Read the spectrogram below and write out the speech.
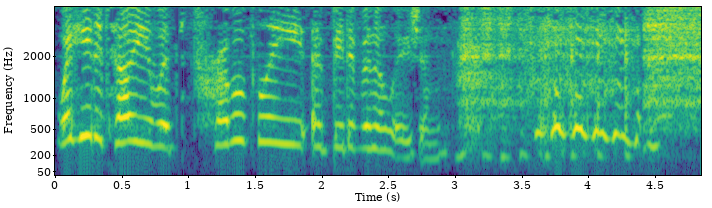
we're here to tell you it's probably a bit of an illusion.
